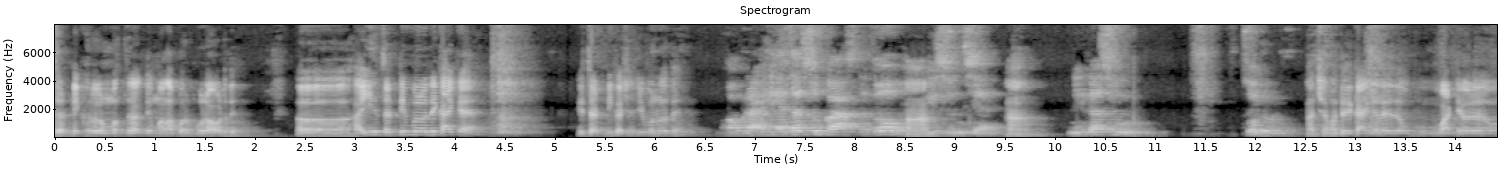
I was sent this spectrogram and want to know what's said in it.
चटणी खरोखर मस्त लागते मला भरपूर आवडते. आई ही चटणी बनवते काय काय? ही चटणी कशाची बनवते? खोबरा घ्यायचा सुका असतो तो. किसून शेण आणि लसूण सोलून. अच्छा मग ते काय करायचं? वाट्यावर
